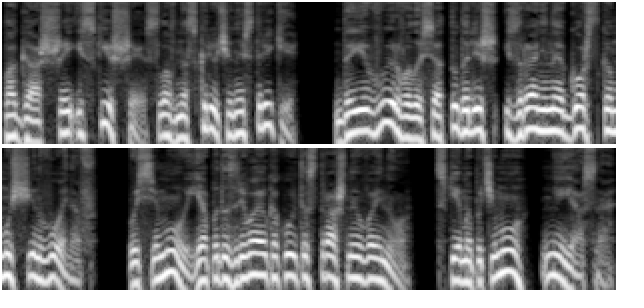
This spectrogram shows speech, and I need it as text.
Погасшие и скисшие, словно скрюченные старики. Да и вырвалась оттуда лишь израненная горстка мужчин-воинов. Посему я подозреваю какую-то страшную войну. С кем и почему — неясно.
